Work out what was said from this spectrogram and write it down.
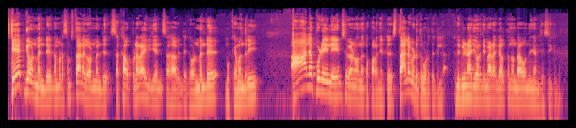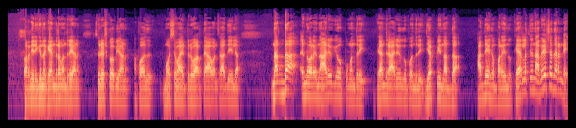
സ്റ്റേറ്റ് ഗവൺമെന്റ് നമ്മുടെ സംസ്ഥാന ഗവൺമെന്റ് സഖാവ് പിണറായി വിജയൻ സഖാവിന്റെ ഗവൺമെന്റ് മുഖ്യമന്ത്രി ആലപ്പുഴയിൽ എയിംസ് വേണമെന്നൊക്കെ പറഞ്ഞിട്ട് സ്ഥലമെടുത്ത് കൊടുത്തിട്ടില്ല. ഇത് വീണ ജോർജ് മാഡം കേൾക്കുന്നുണ്ടാവുമെന്ന് ഞാൻ വിശ്വസിക്കുന്നു. പറഞ്ഞിരിക്കുന്ന കേന്ദ്രമന്ത്രിയാണ് സുരേഷ് ഗോപിയാണ്. അപ്പോൾ അത് മോശമായിട്ടൊരു വാർത്ത ആവാൻ സാധ്യതയില്ല. നദ്ദ എന്ന് പറയുന്ന ആരോഗ്യവകുപ്പ് മന്ത്രി കേന്ദ്ര ആരോഗ്യവകുപ്പ് മന്ത്രി ജെ പി നദ്ദ അദ്ദേഹം പറയുന്നു കേരളത്തിൽ നിന്ന് അപേക്ഷ തരണ്ടേ?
